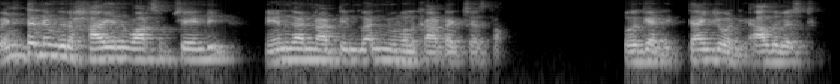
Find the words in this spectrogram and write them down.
వెంటనే మీరు హాయ్ అని వాట్సాప్ చేయండి. నేను కానీ నా టీం కానీ మిమ్మల్ని కాంటాక్ట్ చేస్తాం. ఓకే అండి. థ్యాంక్ యూ అండి. All the best.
